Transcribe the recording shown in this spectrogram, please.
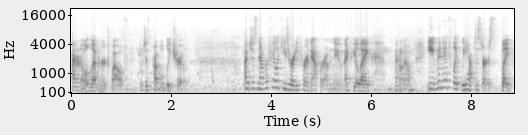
I don't know, 11 or 12, which is probably true. I just never feel like he's ready for a nap around noon. I feel like, I don't know, even if like we have to start like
